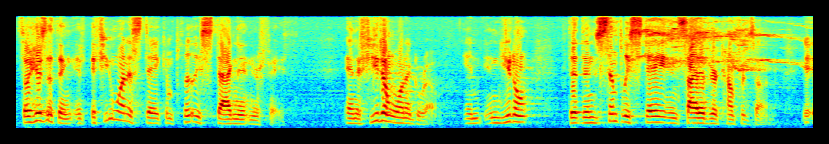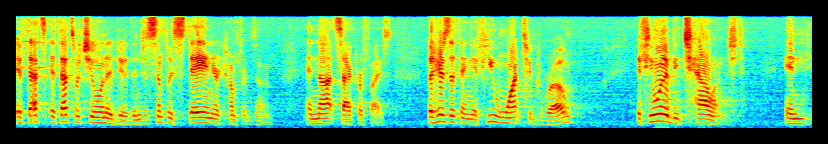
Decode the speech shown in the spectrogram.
So here's the thing if, if you want to stay completely stagnant in your faith, and if you don't want to grow, and, and you don't, then simply stay inside of your comfort zone. If that's, if that's what you want to do, then just simply stay in your comfort zone and not sacrifice. But here's the thing if you want to grow, if you want to be challenged, and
